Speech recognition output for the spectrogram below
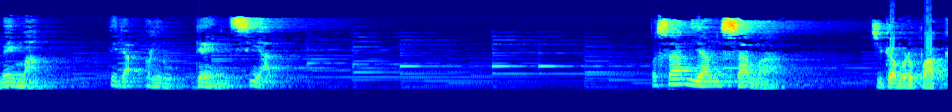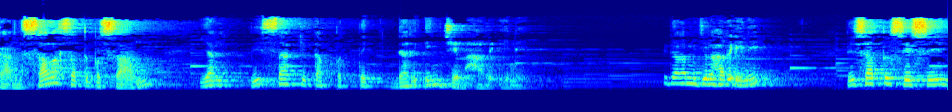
memang tidak perlu gengsian. Pesan yang sama juga merupakan salah satu pesan yang bisa kita petik dari Injil hari ini. Di dalam Injil hari ini, di satu sisi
